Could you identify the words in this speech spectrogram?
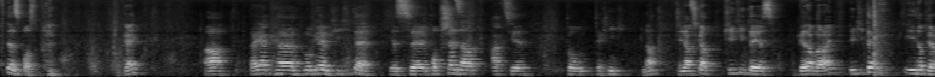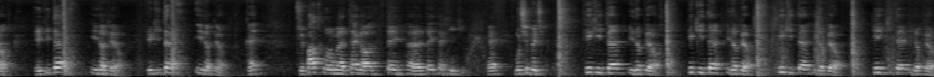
w ten sposób. ok? A tak jak e, mówiłem, hikite jest, poprzedza akcję tą techniki. No? Czyli na przykład hikite jest gerambarai, hikite i dopiero. Hikite i dopiero. Hikite i dopiero. Okay? W przypadku tego, tej, e, tej techniki okay? musi być hikite i dopiero. Hikite i dopiero. Hikite i dopiero. Hikite i dopiero.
